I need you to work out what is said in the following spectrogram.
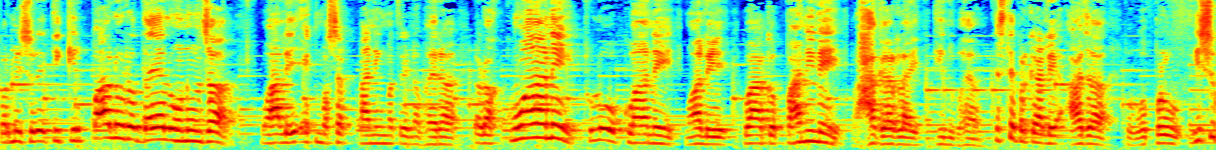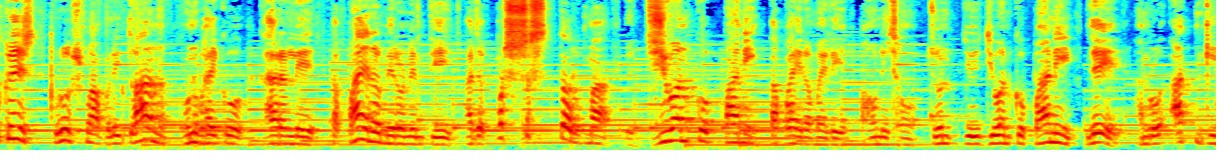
परमेश्वर यति कृपालु र दयालु हुनुहुन्छ। उहाँले एक मशक पानी मात्रै नभएर एउटा कुवा नै ठुलो कुवा नै उहाँले कुवाको पानी नै हागरलाई दिनुभयो। त्यस्तै प्रकारले आज प्रभु यीशु ख्रिस्ट क्रुसमा बलिदान हुनुभएको कारणले तपाईँ र मेरो निम्ति आज प्रशस्त रूपमा जीवनको पानी तपाईँ र मैले पाउनेछौँ। जुन जीवनको पानीले हाम्रो आत्मिकी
